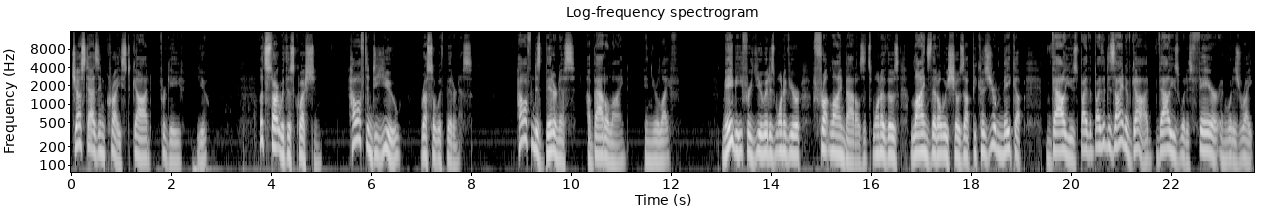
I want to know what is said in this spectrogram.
just as in Christ God forgave you. Let's start with this question How often do you wrestle with bitterness? How often is bitterness a battle line in your life? Maybe for you, it is one of your frontline battles. It's one of those lines that always shows up because your makeup values, by the, by the design of God, values what is fair and what is right.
